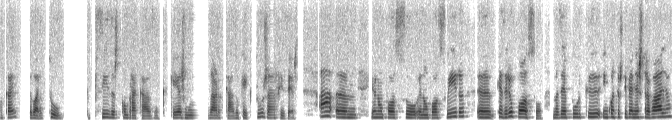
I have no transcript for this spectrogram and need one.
ok? Agora, tu que precisas de comprar casa, que queres mudar de casa, o que é que tu já fizeste? Ah, hum, eu não posso, eu não posso ir, uh, quer dizer, eu posso, mas é porque enquanto eu estiver neste trabalho,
